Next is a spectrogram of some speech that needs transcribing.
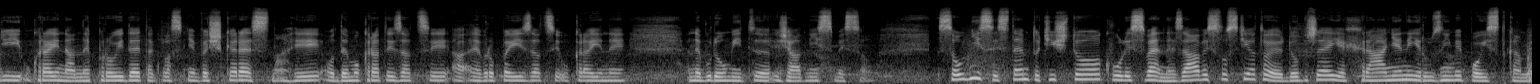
jí Ukrajina neprojde, tak vlastně veškeré snahy o demokratizaci a europeizaci Ukrajiny nebudou mít žádný smysl. Soudní systém totižto kvůli své nezávislosti, a to je dobře, je chráněný různými pojistkami.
